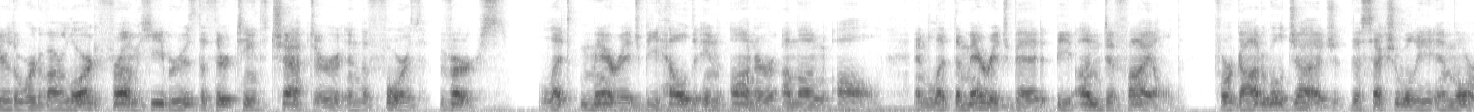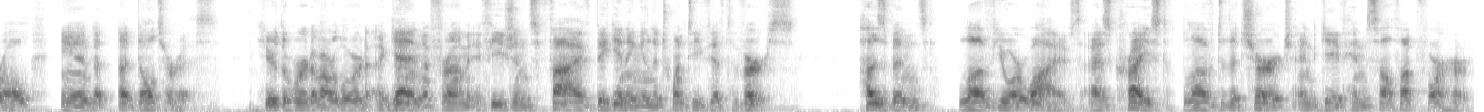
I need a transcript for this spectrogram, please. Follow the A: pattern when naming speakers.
A: Hear the word of our Lord from Hebrews, the 13th chapter, in the fourth verse. Let marriage be held in honor among all, and let the marriage bed be undefiled, for God will judge the sexually immoral and adulterous. Hear the word of our Lord again from Ephesians 5, beginning in the 25th verse. Husbands, love your wives, as Christ loved the church and gave himself up for her,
